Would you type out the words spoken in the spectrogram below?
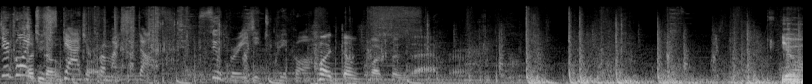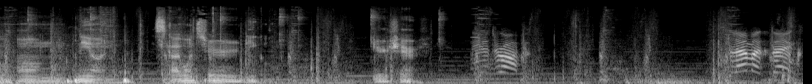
They're going What to the scatter from my stuff. Super easy to pick off. What the fuck was that, bro? Yo, um, Neon. Sky wants your deagle. Your sheriff. Need a drop. Slammer, thanks.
